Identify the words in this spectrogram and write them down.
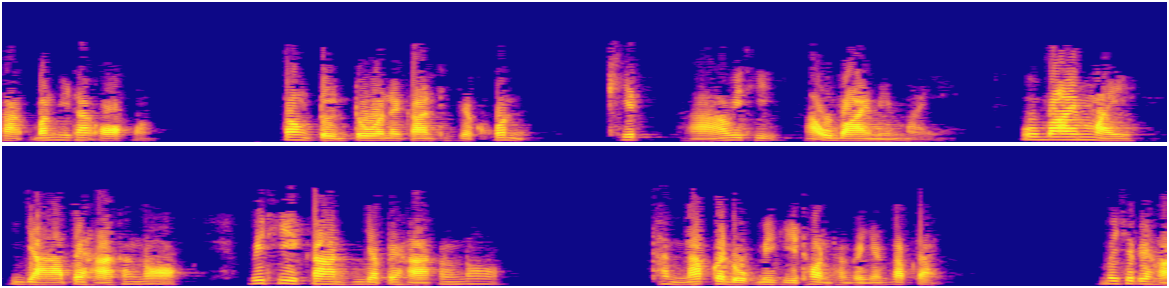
ทางมันมีทางออก ต้องตื่นตัวในการที่จะค้น คิดหาวิธี หาอุบายใหม่ๆอุบายใหม่ อย่าไปหาข้างนอก วิธีการอย่าไปหาข้างนอก ท่านนับกระดูกมีกี่ท่อนท่างกันยังนับได้ ไม่ใช่ไปหา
